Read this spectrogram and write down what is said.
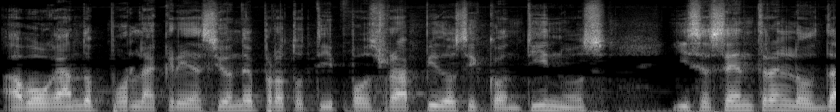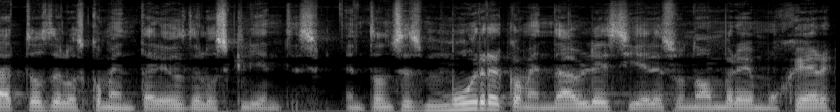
abogando por la creación de prototipos rápidos y continuos y se centra en los datos de los comentarios de los clientes. Entonces, muy recomendable si eres un hombre o mujer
